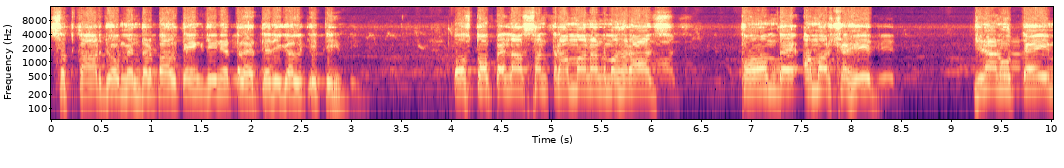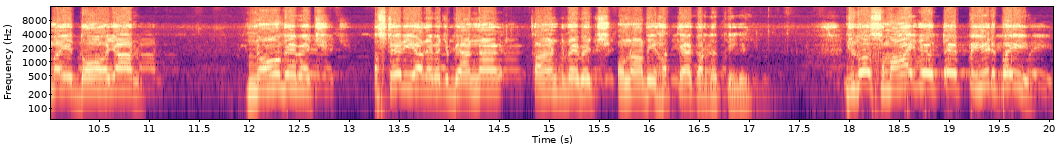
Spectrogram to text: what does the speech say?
ਸਤਕਾਰਯੋਗ ਮਹਿੰਦਰਪਾਲ ਸਿੰਘ ਜੀ ਨੇ ਤਲੈਤੇ ਦੀ ਗੱਲ ਕੀਤੀ। ਉਸ ਤੋਂ ਪਹਿਲਾਂ ਸੰਤ ਰਾਮਾਨੰਦ ਮਹਾਰਾਜ ਕੌਮ ਦੇ ਅਮਰ ਸ਼ਹੀਦ, ਜਿਨ੍ਹਾਂ ਨੂੰ 23 ਮਈ 2009 ਦੇ ਵਿੱਚ ਆਸਟ੍ਰੇਲੀਆ ਦੇ ਵਿੱਚ ਬਿਆਨਾ ਕਾਂਡ ਦੇ ਵਿੱਚ ਉਹਨਾਂ ਦੀ ਹੱਤਿਆ ਕਰ ਦਿੱਤੀ ਗਈ। ਜਦੋਂ ਸਮਾਜ ਦੇ ਉੱਤੇ ਭੀੜ ਪਈ,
